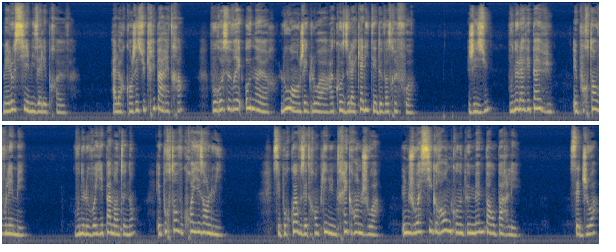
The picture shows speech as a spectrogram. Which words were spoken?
mais elle aussi est mise à l'épreuve. Alors quand Jésus-Christ paraîtra, vous recevrez honneur, louange et gloire à cause de la qualité de votre foi. Jésus, vous ne l'avez pas vu, et pourtant vous l'aimez. Vous ne le voyez pas maintenant, et pourtant vous croyez en lui. C'est pourquoi vous êtes remplis d'une très grande joie, une joie si grande qu'on ne peut même pas en parler. Cette joie,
